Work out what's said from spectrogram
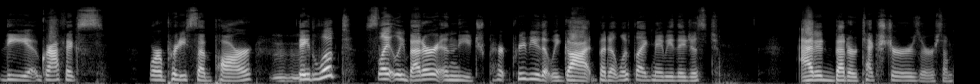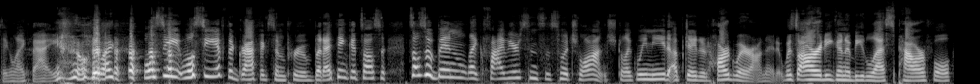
the graphics were pretty subpar. They looked slightly better in the tr- preview that we got, but it looked like maybe they just added better textures or something like that. You know, like we'll see. We'll see if the graphics improve. But I think it's also it's also been like five years since the Switch launched. Like we need updated hardware on it. It was already going to be less powerful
